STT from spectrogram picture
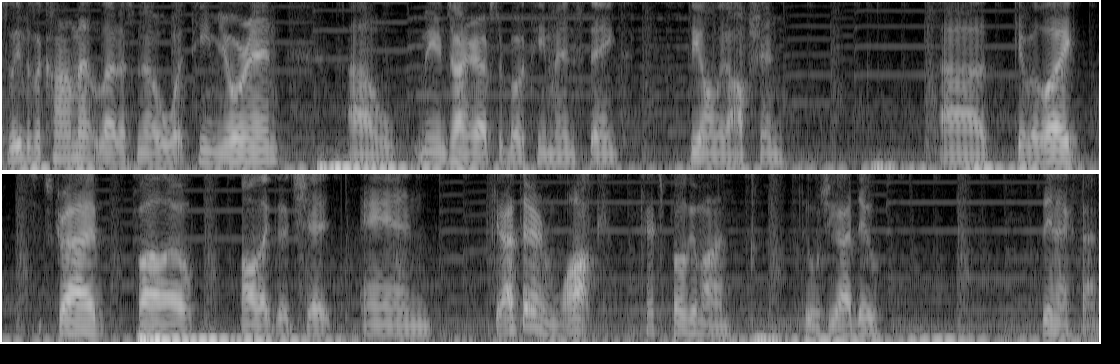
So leave us a comment, let us know what team you're in. Uh, me and Jonny Reps are both Team Instinct, the only option. Uh, give a like, subscribe, follow, all that good shit. And get out there and walk. Catch Pokemon. Do what you gotta do. See you next time.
